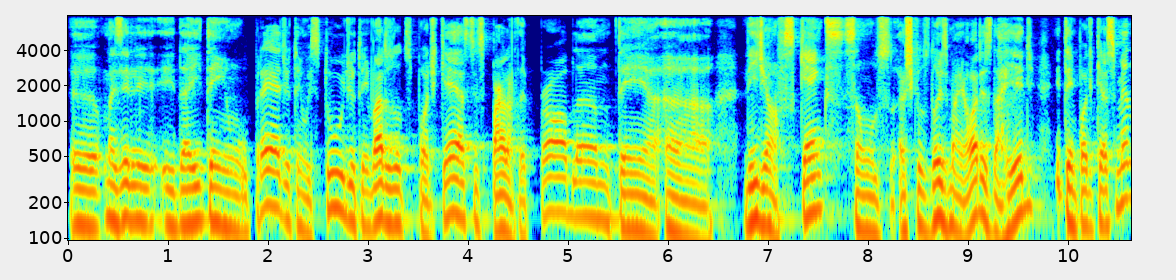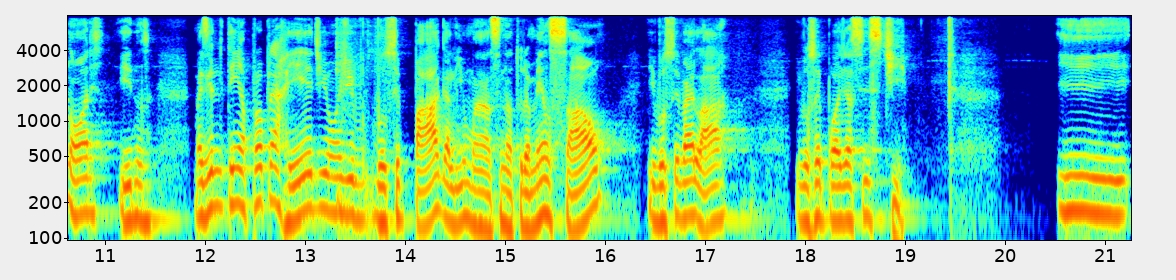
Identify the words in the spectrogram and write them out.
Uh, mas ele e daí tem o prédio, tem o estúdio, tem vários outros podcasts, Part of the Problem, tem a uh, Legion of Skanks, são os acho que os dois maiores da rede, e tem podcasts menores. E, mas ele tem a própria rede onde você paga ali uma assinatura mensal e você vai lá e você pode assistir. E,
